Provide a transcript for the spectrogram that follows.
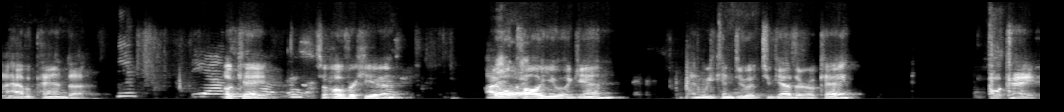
have a panda. Okay, so over here, I will call you again and we can do it together, okay? Okay.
